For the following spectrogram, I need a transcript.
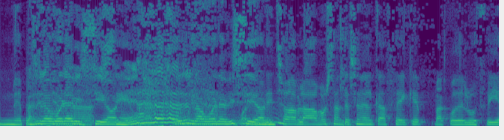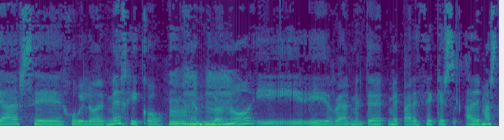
Me es parece una buena visión, sí, ¿eh? Es una buena Bueno, visión. de hecho, hablábamos antes en el café que Paco de Lucía se jubiló en México, por ejemplo, ¿no? Y, y realmente me parece que es, además,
